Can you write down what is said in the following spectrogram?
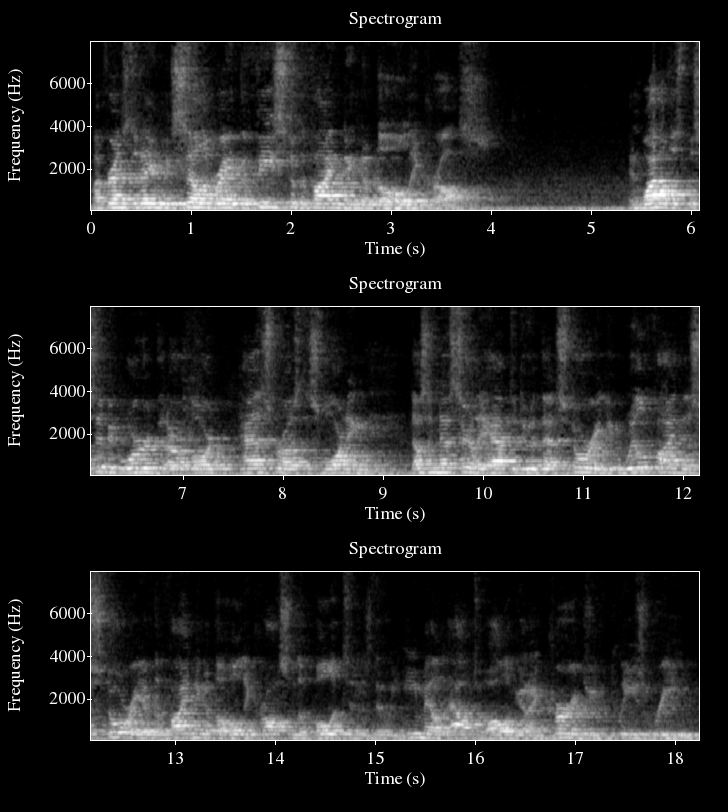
My friends, today we celebrate the feast of the finding of the Holy Cross. And while the specific word that our Lord has for us this morning doesn't necessarily have to do with that story, you will find the story of the finding of the Holy Cross in the bulletins that we emailed out to all of you. And I encourage you to please read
